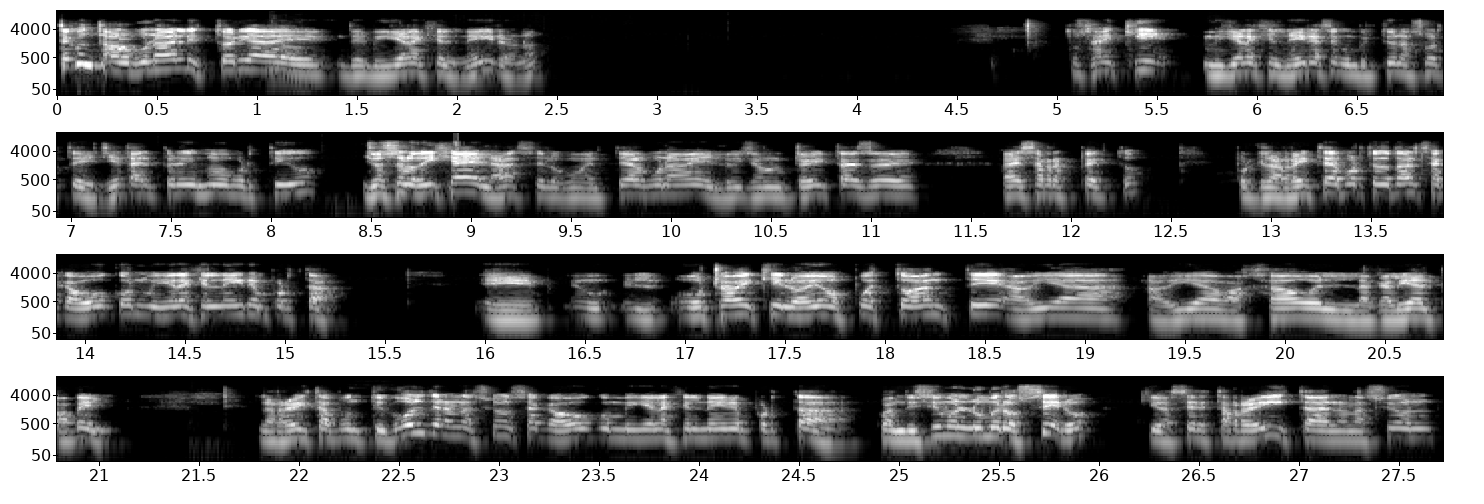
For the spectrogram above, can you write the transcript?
he contado alguna vez la historia de, de Miguel Ángel Neiro, no? Tú sabes que Miguel Ángel Neira se convirtió en una suerte de jeta del periodismo deportivo. Yo se lo dije a él, ¿ah? se lo comenté alguna vez, lo hice en una entrevista a ese, respecto, porque la revista Deporte Total se acabó con Miguel Ángel Neira en portada. Eh, otra vez que lo habíamos puesto antes, había, había bajado la calidad del papel. La revista Punto y Gol de la Nación se acabó con Miguel Ángel Neira en portada. Cuando hicimos el número cero, que iba a ser esta revista de la Nación,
